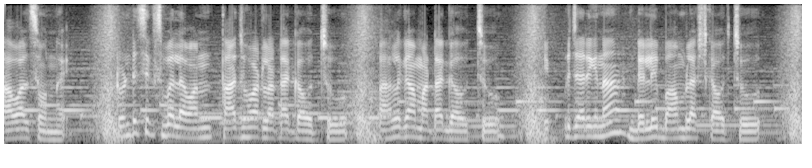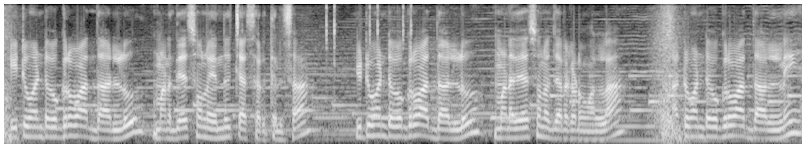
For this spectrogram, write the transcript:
రావాల్సి ఉన్నాయి. Twenty six by eleven Taj hotel attack కావచ్చు పహల్గామ్ అటాక్ కావచ్చు ఇప్పుడు జరిగిన ఢిల్లీ బాంబ్ బ్లాస్ట్ కావచ్చు. ఇటువంటి ఉగ్రవాద దాడులు మన దేశంలో ఎందుకు చేస్తారో తెలుసా? ఇటువంటి ఉగ్రవాదాలు మన దేశంలో జరగడం వల్ల అటువంటి ఉగ్రవాదాలని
